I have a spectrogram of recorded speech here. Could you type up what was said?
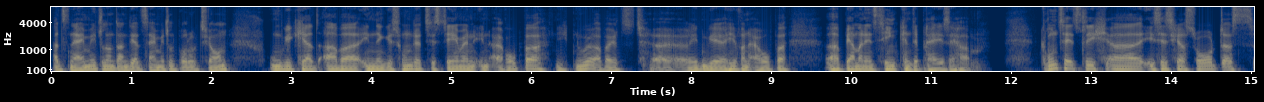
Arzneimittel und an die Arzneimittelproduktion Umgekehrt aber in den Gesundheitssystemen in Europa, nicht nur, aber jetzt äh, reden wir hier von Europa, äh, permanent sinkende Preise haben. Grundsätzlich äh, ist es ja so, dass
